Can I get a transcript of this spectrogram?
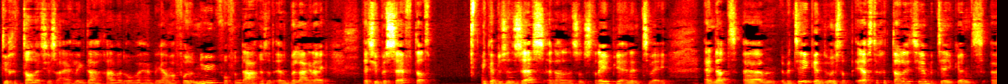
die getalletjes eigenlijk? Daar gaan we het over hebben. Ja, maar voor nu, voor vandaag, is het echt belangrijk dat je beseft dat ik heb dus een 6 en dan zo'n streepje en een 2. En dat um, betekent dus, dat eerste getalletje betekent, uh,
